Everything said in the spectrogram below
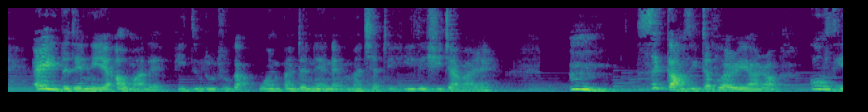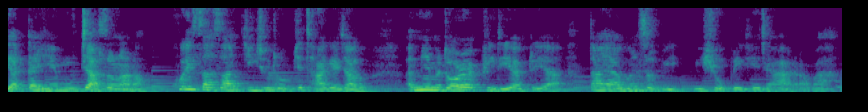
။အဲ့ဒီသတင်းတွေရဲ့အောက်မှာလည်းပြည်သူလူထုကဝမ်ပန်တနယ်နဲ့မှတ်ချက်တွေရေးလေးရှိကြပါတယ်။อืมစစ်ကောင်စီတပ်ဖွဲ့တွေကတော့ကိုယ့်စီကတိုက်ရင်မှုကြဆုံးလာတော့ခွေးဆာဆာကြီးထူးထူးပစ်ထားခဲ့ကြလို့အမြင်မတော်တဲ့ PDF တွေကတာယာခွင်းစွပ်ပြီးမိရှို့ပေးခဲ့ကြရတာပါ။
